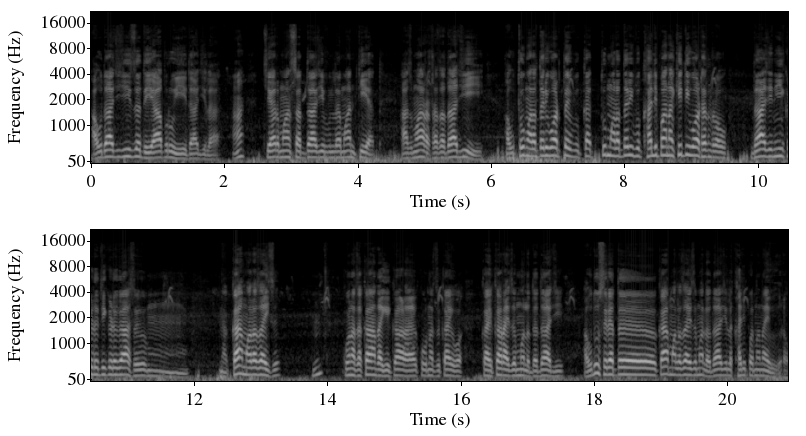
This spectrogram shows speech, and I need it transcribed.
अहो दाजीची इज्जत आहे आबरू आहे दाजीला हां? चार माणसात दाजीला मानतीयात. आज महाराष्ट्राचा दाजी आहे. अहो तुम्हाला तरी वाटतं का तुम्हाला तरी खालीपणा किती वाटण राहो दाजीने इकडं तिकडं का असं कामाला ना जायचं कोणाचा कांदा घे काळा आहे कोणाचं काय काय करायचं म्हणलं तर दाजी. अहो दुसऱ्यात कामाला जायचं म्हणलं दाजीला खालीपणा नाही होईल राव.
